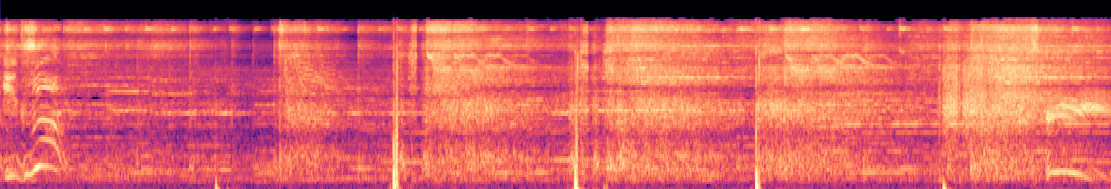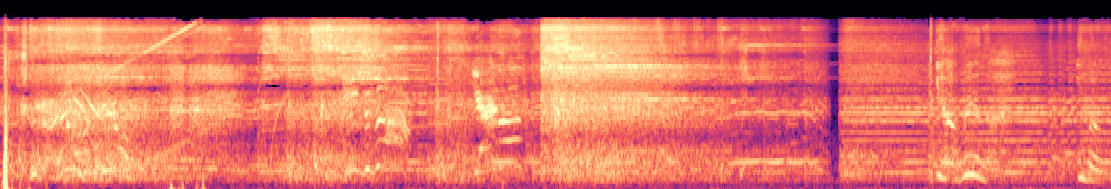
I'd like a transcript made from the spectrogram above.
行くぞやろやべえな今の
